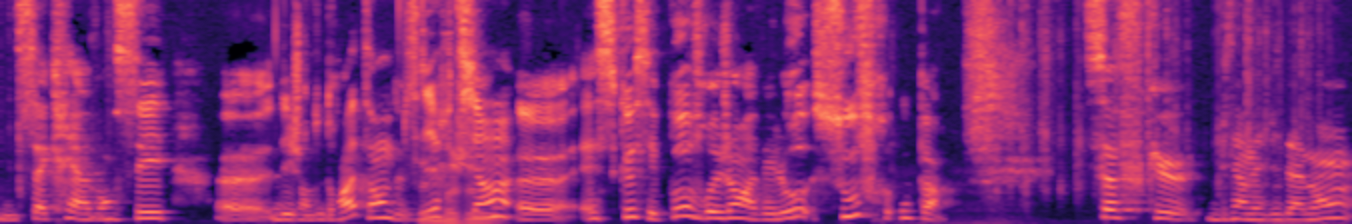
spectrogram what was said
une sacrée avancée euh, des gens de droite hein, de se dire moi, je- tiens euh, est-ce que ces pauvres gens à vélo souffrent ou pas? Sauf que bien évidemment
